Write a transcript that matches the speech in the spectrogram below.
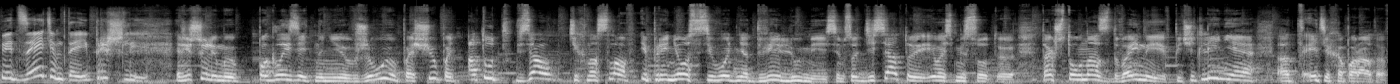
ведь за этим-то и пришли. Решили мы поглазеть на нее вживую, пощупать. А тут взял Технослав и принес сегодня две люмии, 710 и 800. Так что у нас двойные впечатления от этих аппаратов.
